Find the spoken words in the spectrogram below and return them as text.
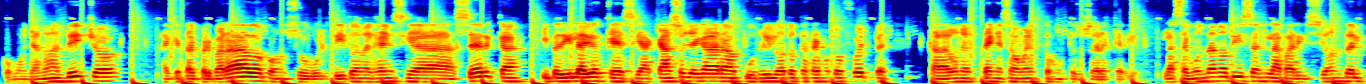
como ya nos han dicho, hay que estar preparado con su bultito de emergencia cerca y pedirle a Dios que si acaso llegara a ocurrir otro terremoto fuerte, cada uno esté en ese momento junto a sus seres queridos. La segunda noticia es la aparición del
